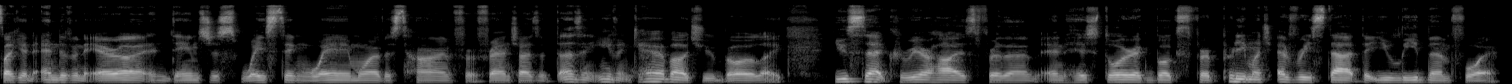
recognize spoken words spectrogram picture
it's like an end of an era, and Dame's just wasting way more of his time for a franchise that doesn't even care about you, bro. Like, you set career highs for them and historic books for pretty much every stat that you lead them for.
